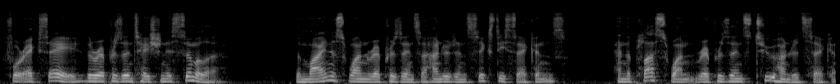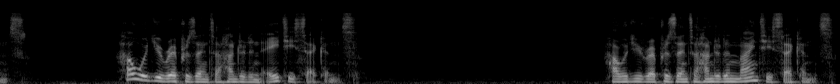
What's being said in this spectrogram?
For XA, the representation is similar. The minus 1 represents 160 seconds, and the plus 1 represents 200 seconds. How would you represent 180 seconds? How would you represent 190 seconds?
